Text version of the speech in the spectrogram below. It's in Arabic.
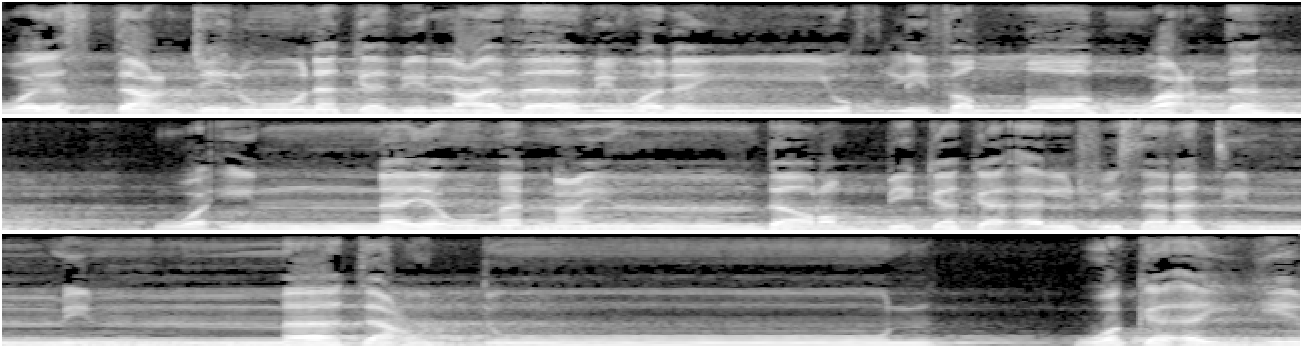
ويستعجلونك بالعذاب ولن يخلف الله وعده وإن يوما عند ربك كألف سنة مما تعدون وكأي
